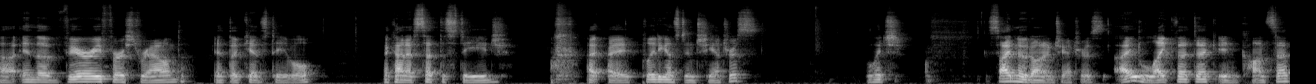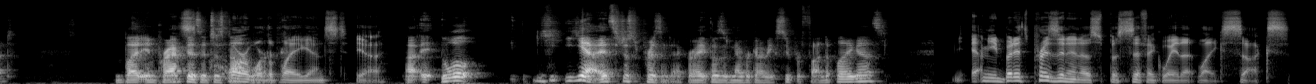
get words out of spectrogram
Uh, in the very first round at the kids' table, I kind of set the stage. I, I played against Enchantress, which, side note on Enchantress, I like that deck in concept, but in practice, It's it just horrible not to play against. Yeah. Uh, it, well, yeah, it's just a prison deck, right? Those are never going to be super fun to play against. I mean, but it's prison in a specific way that like sucks.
